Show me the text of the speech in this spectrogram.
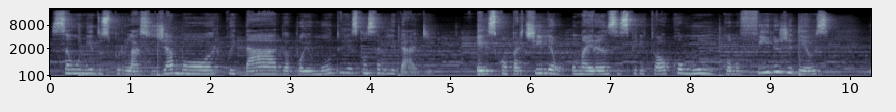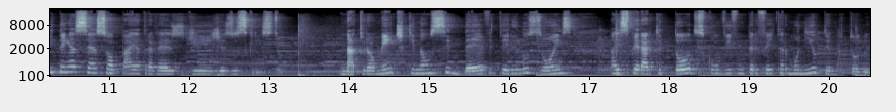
são unidos por laços de amor, cuidado, apoio mútuo e responsabilidade. Eles compartilham uma herança espiritual comum como filhos de Deus e têm acesso ao Pai através de Jesus Cristo. Naturalmente que não se deve ter ilusões a esperar que todos convivam em perfeita harmonia o tempo todo.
